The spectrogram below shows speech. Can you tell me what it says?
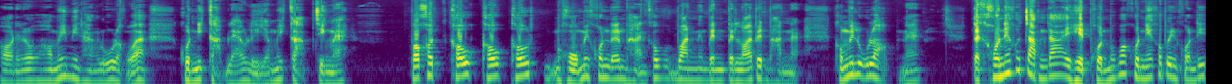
ภในรปภไม่มีทางรู้หรอกว่า คนนี้กลับแล้วหรือยังไม่กลับจริงไหมเราะเขาเขาเขาเขาโหไม่คนเดินผ่านเขาวันนึงเป็นเป็นร้อยเป็นพันน่ะเขาไม่รู้หรอกนะ แต่คนนี้เขาจาได้เหตุผลเพราะว่าคนนี้เขาเป็นคนที่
